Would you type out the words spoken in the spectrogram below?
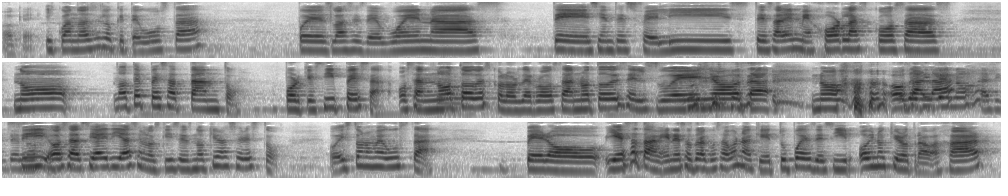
Okay. Y cuando haces lo que te gusta, pues lo haces de buenas, te sientes feliz, te salen mejor las cosas, no, no te pesa tanto, porque sí pesa, o sea, no todo es color de rosa, no todo es el sueño, o sea, no, ojalá. O sí, te sí, o sea, sí hay días en los que dices, no quiero hacer esto, o esto no me gusta, pero, y esa también es otra cosa buena, que tú puedes decir, hoy no quiero trabajar,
